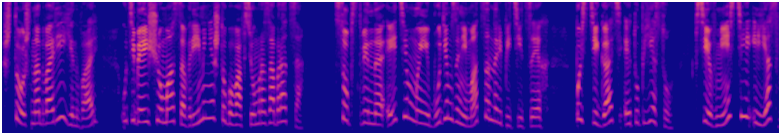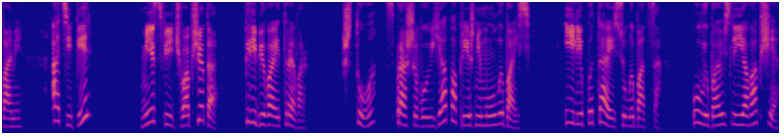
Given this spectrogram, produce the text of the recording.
Что ж, на дворе январь. У тебя еще масса времени, чтобы во всем разобраться. Собственно, этим мы и будем заниматься на репетициях. Постигать эту пьесу. Все вместе, и я с вами. А теперь...» «Мисс Фич, вообще-то...» — перебивает Тревор. «Что?» — спрашиваю я, по-прежнему улыбаясь. Или пытаясь улыбаться. улыбаюсь ли я вообще.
